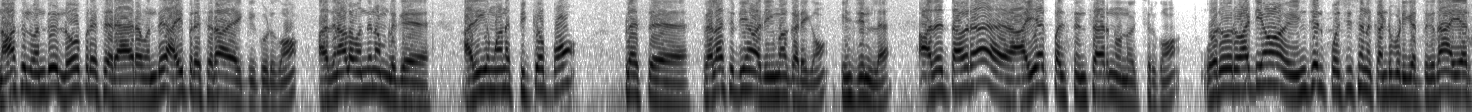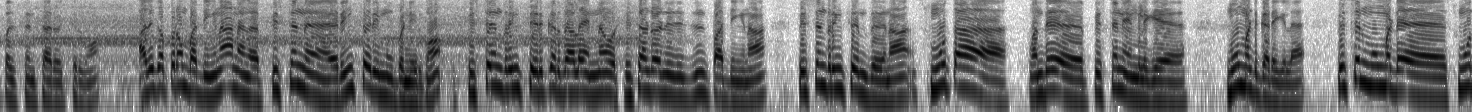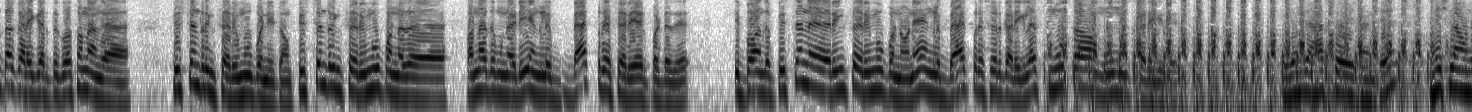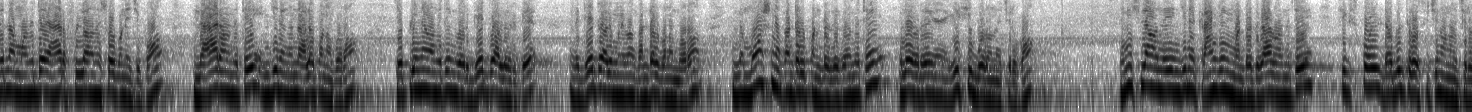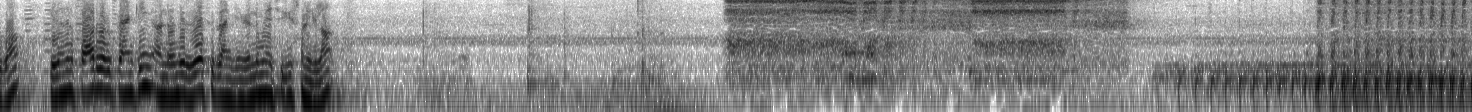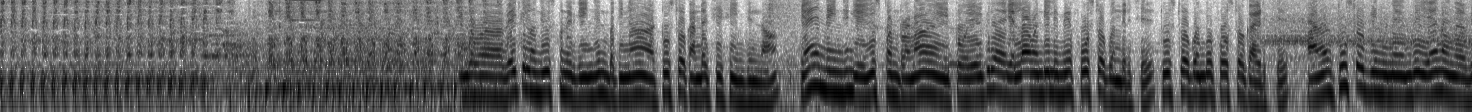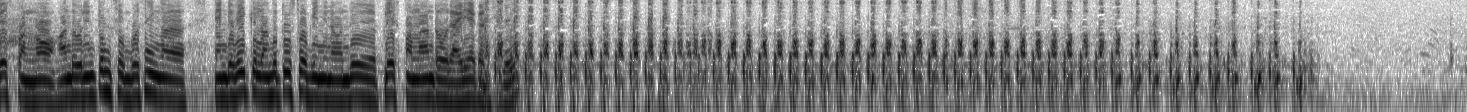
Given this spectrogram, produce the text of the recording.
நாசில் வந்து லோ ப்ரெஷர் ஏரை வந்து ஹை ப்ரெஷராக ஆக்கி கொடுக்கும். அதனால வந்து நம்மளுக்கு அதிகமான பிக்கப்பும் ப்ளஸ் வெலாசிட்டியும் அதிகமாக கிடைக்கும் இன்ஜினில் அதை தவிர ஐஆர் பல் சென்சார்னு ஒன்று வச்சுருக்கோம். ஒரு ஒரு வாட்டியும் இன்ஜின் பொசிஷனை கண்டுபிடிக்கிறதுக்கு தான் ஐஆர் பல் சென்சார் வச்சுருக்கோம். அதுக்கப்புறம் பார்த்தீங்கன்னா நாங்கள் பிஸ்டன் ரிங்ஸை ரிமூவ் பண்ணியிருக்கோம். பிஸ்டன் ரிங்ஸ் இருக்கிறதால என்ன ஒரு டிஸ்அட்வான்டேஜ்னு பார்த்தீங்கன்னா பிஸ்டன் ரிங்ஸ் இருந்ததுன்னா ஸ்மூத்தாக வந்து பிஸ்டன் எங்களுக்கு மூவ்மெண்ட் கிடைக்கல. பிஸ்டன் மூவ்மெண்ட் ஸ்மூத்தா கிடைக்கிறதுக்கோசம் நாங்க பிஸ்டன் ரிங்ஸை ரிமூவ் பண்ணிட்டோம். பிஸ்டன் ரிங்ஸை ரிமூவ் பண்ணது பண்ணது முன்னாடி எங்களுக்கு பேக் ப்ரெஷர் ஏற்பட்டது. இப்போ அந்த பிஸ்டன் ரிங்ஸை ரிமூவ் பண்ணோடனே எங்களுக்கு பேக் ப்ரெஷர் கிடைக்கல. ஸ்மூத்தா மூவ்மெண்ட் கிடைக்குது. இது வந்து ஏர் ஸ்டோரேஜ் டேங்க்கு இனிஷியலாக வந்துட்டு நம்ம வந்துட்டு ஏர் ஃபுல்லாக வந்து ஸ்டோர் பண்ணி வச்சுப்போம். இந்த ஏரை வந்துட்டு இன்ஜினுக்கு வந்து அலோ பண்ண போகிறோம் எப்படின்னா வந்துட்டு இங்கே ஒரு கேட் வால் இருக்குது இந்த கேட் வால் மூலியமாக கண்ட்ரோல் பண்ண போகிறோம் இந்த மோஷனை கண்ட்ரோல் பண்ணுறதுக்கு வந்துட்டு இல்லை ஒரு ஏசி போர்டு ஒன்று வச்சுருக்கோம். இனிஷியலாக வந்து இன்ஜினை கிராங்கிங் பண்ணுறதுக்காக வந்துட்டு சிக்ஸ் போல் டபுள் த்ரோ சுவிட்ச்னு ஒன்று வச்சிருக்கோம். இது வந்து ஃபார்வர்ட் கிராங்கிங் அண்ட் வந்து ரேஸ் கிராங்கிங் ரெண்டுமே யூஸ் பண்ணிக்கலாம். இந்த வெஹிக்கிள் வந்து யூஸ் பண்ணிருக்க இன்ஜின் பார்த்தீங்கன்னா two stroke hundred CC engine தான். ஏன் இந்த இன்ஜின் யூஸ் பண்ணுறோம்னா இப்போ இருக்கிற எல்லா வண்டியிலுமே ஃபோர் ஸ்ட்ரோக் வந்துருச்சு. டூ ஸ்ட்ரோக் வந்து ஃபோர் ஸ்ட்ரோக் ஆயிடுச்சு. அதனால டூ ஸ்ட்ரோக் இன்ஜினை வந்து ஏன் நாங்கள் வேஸ்ட் பண்ணோம்? அந்த ஒரு இன்டென்ஷன் கோசம் எங்கள் எங்கள் வெஹிக்கிள் வந்து டூ ஸ்ட்ரோக் இன்ஜினை வந்து ப்ளேஸ் பண்ணலான்ற ஒரு ஐடியா கிடச்சிது.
